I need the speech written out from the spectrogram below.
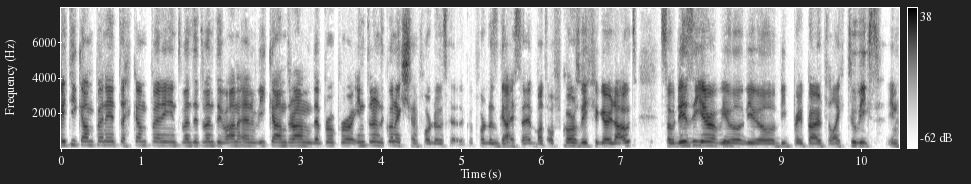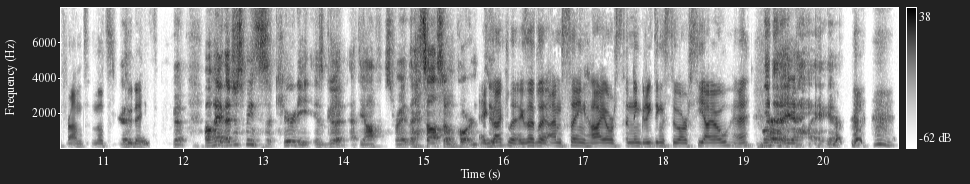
IT company tech company in 2021 and we can't run the proper internet connection for those for those guys eh? but of course we figured out so this year we will we will be prepared for like two weeks in front not Good. two days good. Oh, hey, that just means security is good at the office, right? That's also important. Exactly, too. exactly. I'm saying hi or sending greetings to our CIO. Eh? yeah, yeah.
